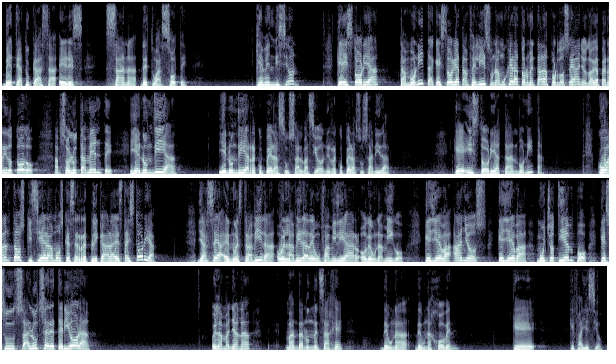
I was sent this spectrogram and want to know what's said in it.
Vete a tu casa, eres sana de tu azote. Qué bendición. Qué historia tan bonita, qué historia tan feliz. Una mujer atormentada por 12 años, lo había perdido todo, absolutamente. Y en un día, y en un día recupera su salvación y recupera su sanidad. Qué historia tan bonita. ¿Cuántos quisiéramos que se replicara esta historia? Ya sea en nuestra vida o en la vida de un familiar o de un amigo que lleva años que lleva mucho tiempo, que su salud se deteriora. Hoy en la mañana mandan un mensaje de una, de una joven que, que falleció,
